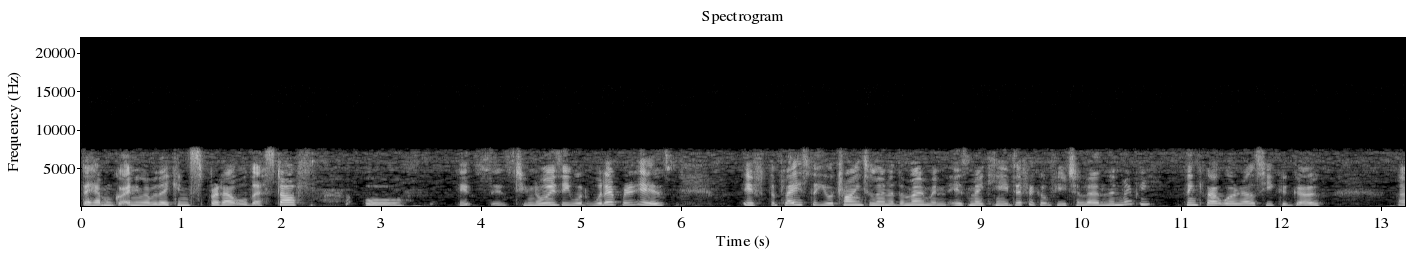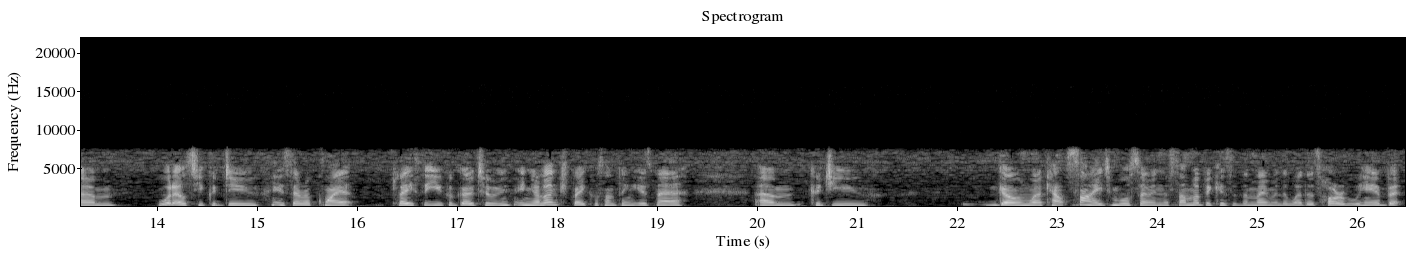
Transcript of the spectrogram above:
they haven't got anywhere where they can spread out all their stuff, or it's it's too noisy. Whatever it is, if the place that you're trying to learn at the moment is making it difficult for you to learn, then maybe think about where else you could go. Um, what else you could do? Is there a quiet place that you could go to in your lunch break or something? Is there um, could you go and work outside more so in the summer because at the moment the weather's horrible here, but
